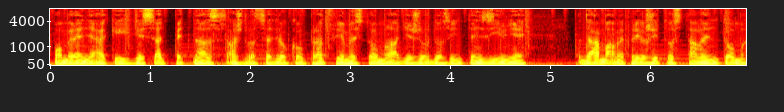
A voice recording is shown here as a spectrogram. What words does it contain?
pomerne nejakých 10, 15 až 20 rokov pracujeme s tou mládežou dosť intenzívne. Dávame príležitosť talentom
